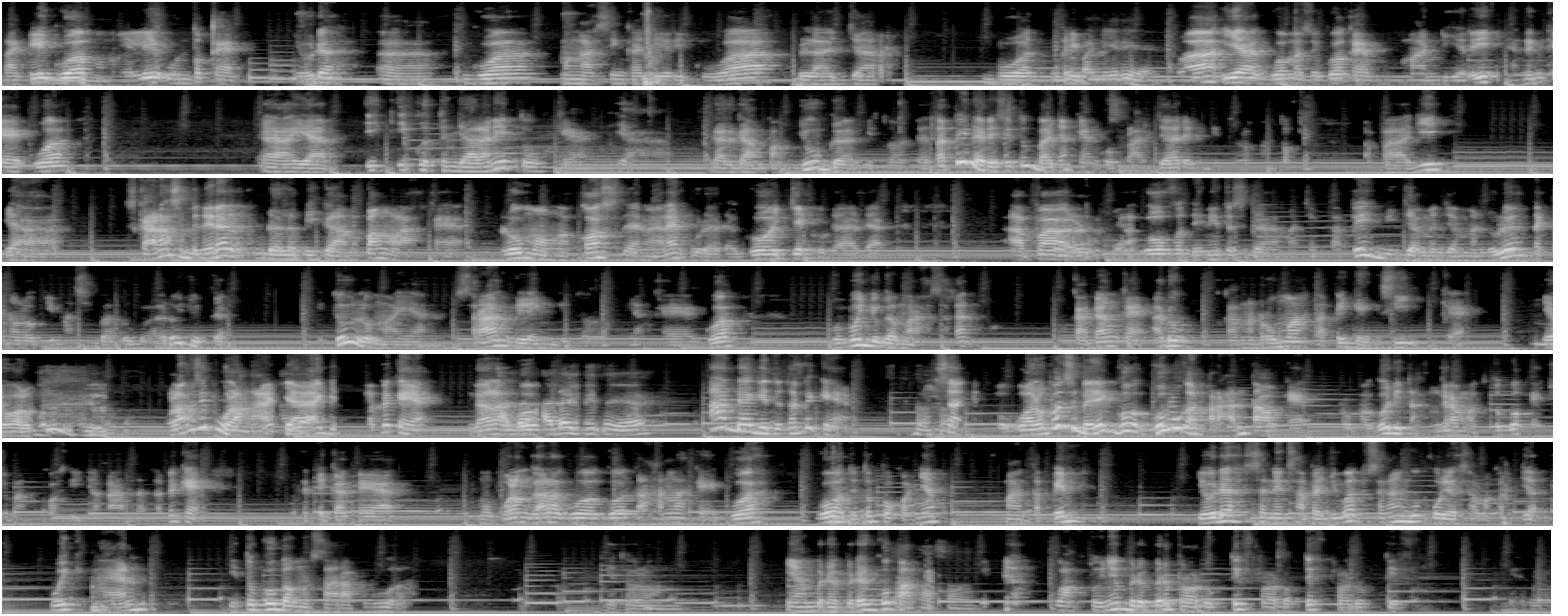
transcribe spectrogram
likely gue memilih untuk kayak ya udah eh, gue mengasingkan diri gue belajar buat pribadi ya? gue iya gue maksud gue kayak mandiri and then kayak gue ya ya ik- ikutin jalan itu kayak ya nggak gampang juga gitu. Dan- tapi dari situ banyak yang gue pelajarin gitu loh untuk apalagi ya sekarang sebenarnya udah lebih gampang lah kayak lu mau ngekos dan lain-lain udah ada Gojek udah ada apa ya. GoFood ini itu segala macam tapi di zaman zaman dulu yang teknologi masih baru-baru juga itu lumayan struggling gitu loh yang kayak gue gue pun juga merasakan kadang kayak aduh kangen rumah tapi gengsi kayak ya walaupun pulang sih pulang aja ada. gitu tapi kayak enggak lah ada, gua, ada gitu ya ada gitu tapi kayak bisa gitu. walaupun sebenarnya gue gue bukan perantau kayak rumah gue di Tangerang waktu itu gue kayak cuma kos di Jakarta tapi kayak ketika kayak mau pulang enggak lah gue gue tahan lah kayak gue gue waktu itu pokoknya mantepin ya udah Senin sampai Jumat terus kan gue kuliah sama kerja. Weekend itu gue bangun startup gue gitu loh. Yang bener-bener gue pakai waktunya, waktunya bener-bener produktif produktif produktif. Gitu.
